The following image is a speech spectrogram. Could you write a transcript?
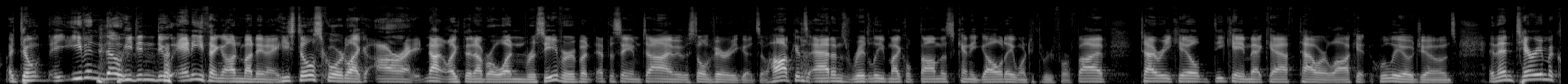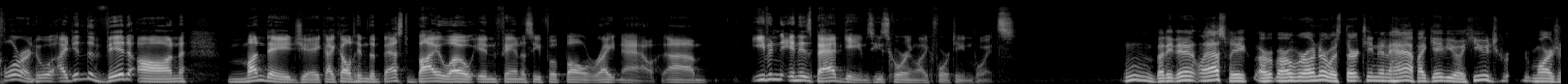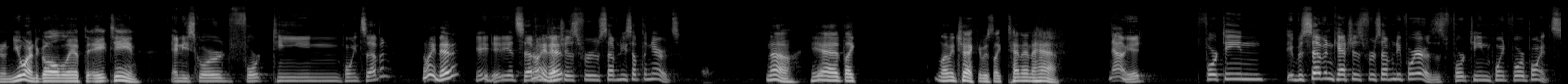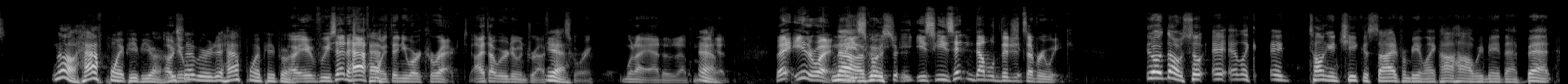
I don't even though he didn't do anything on Monday night, he still scored like all right, not like the number one receiver, but at the same time, it was still very good. So Hopkins, Adams, Ridley, Michael Thomas, Kenny Golladay, one, two, three, four, five, Tyreek Hill, DK Metcalf, Tyler Lockett, Julio Jones, and then Terry McLaurin, who I did the vid on Monday, Jake. I called him the best buy low in fantasy football right now. Um, even in his bad games, he's scoring like 14 points. Mm, but he didn't last week. Our, our over under was 13 and a half. I gave you a huge margin and you wanted to go all the way up to 18. And he scored 14.7? No, he didn't. Yeah, he did. He had seven no, he catches didn't. for 70 something yards. No, he had like, let me check. It was like 10 and a half. No, he had 14. It was seven catches for 74 yards. It's 14.4 points. No, half point PPR. Oh, we said we, we were half point PPR. Right, if we said half, half, point, then you are correct. I thought we were doing draft yeah. scoring when I added it up in yeah. my head. But either way, no, he's, was, he's, he's hitting double digits every week. No, no. So, uh, like, uh, tongue in cheek aside from being like, haha, we made that bet.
